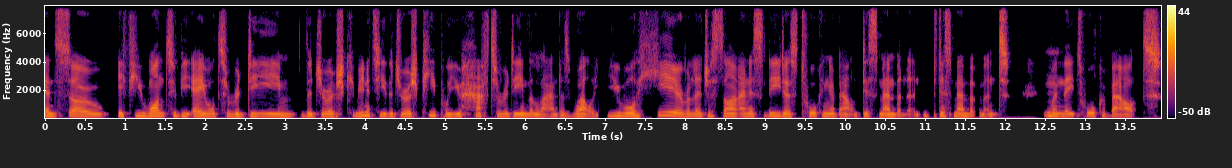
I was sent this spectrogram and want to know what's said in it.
And so, if you want to be able to redeem the Jewish community, the Jewish people, you have to redeem the land as well. You will hear religious Zionist leaders talking about dismemberment, dismemberment mm. when they talk about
